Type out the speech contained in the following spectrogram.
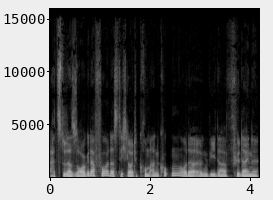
hattest du da Sorge davor, dass dich Leute krumm angucken oder irgendwie da für deine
